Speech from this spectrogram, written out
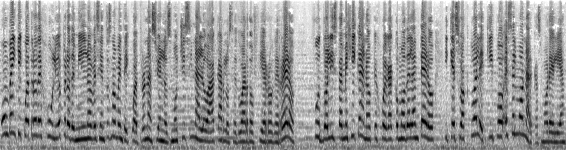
Un 24 de julio, pero de 1994, nació en Los Mochis, Sinaloa, Carlos Eduardo Fierro Guerrero, futbolista mexicano que juega como delantero y que su actual equipo es el Monarcas Morelia.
